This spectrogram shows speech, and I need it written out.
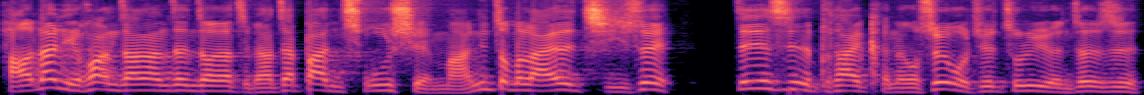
好，那你换张善政之后要怎么样？再办初选嘛？你怎么来得及？所以这件事情不太可能。所以我觉得朱立伦真的是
